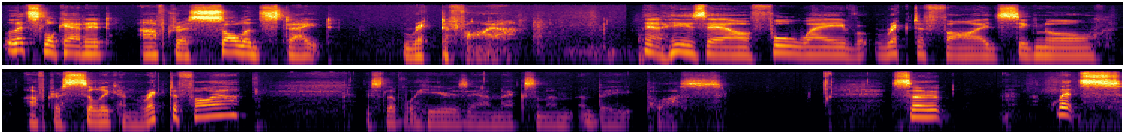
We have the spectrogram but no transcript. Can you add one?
let's look at it after a solid state rectifier. Now here's our full wave rectified signal after a silicon rectifier. This level here is our maximum B+. plus. So let's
